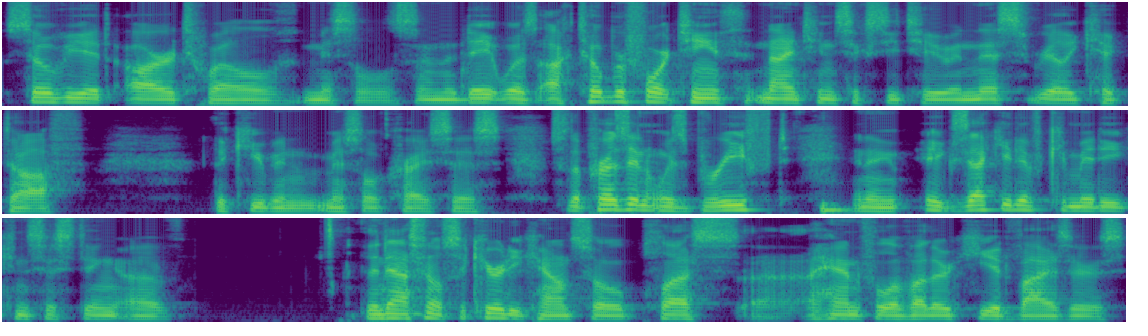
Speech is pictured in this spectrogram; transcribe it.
Soviet R 12 missiles. And the date was October 14th, 1962. And this really kicked off the Cuban Missile Crisis. So the president was briefed, and an executive committee consisting of the National Security Council plus uh, a handful of other key advisors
